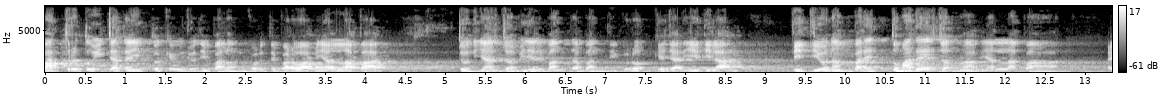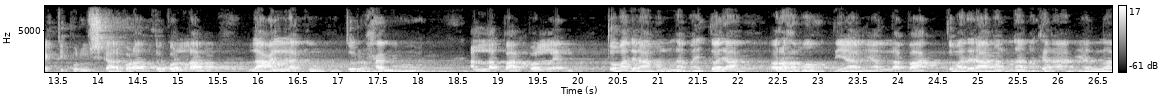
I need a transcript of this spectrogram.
মাত্র দুইটা দায়িত্ব কেউ যদি পালন করতে পারো, আমি আল্লাহ পাক দুনিয়ার জমিনের বান্দা বান্দি গুলোকে জানিয়ে দিলাম। তৃতীয় নম্বরে, তোমাদের জন্য আমি আল্লাহ পাক একটি পুরস্কার বরাদ্দ করলাম। আল্লাহ পাক বললেন, তোমাদের আমল নামায় দয়া রহমত, আমি আল্লাহ পাক তোমাদের আমল নামাখানা, আমি আল্লাহ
